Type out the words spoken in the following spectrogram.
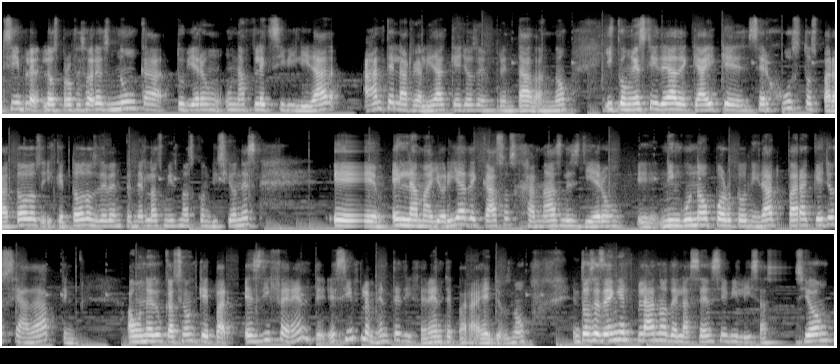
simple, los profesores nunca tuvieron una flexibilidad ante la realidad que ellos enfrentaban, ¿no? Y con esta idea de que hay que ser justos para todos y que todos deben tener las mismas condiciones, eh, en la mayoría de casos jamás les dieron eh, ninguna oportunidad para que ellos se adapten a una educación que es diferente, es simplemente diferente para ellos, ¿no? Entonces, en el plano de la sensibilización,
